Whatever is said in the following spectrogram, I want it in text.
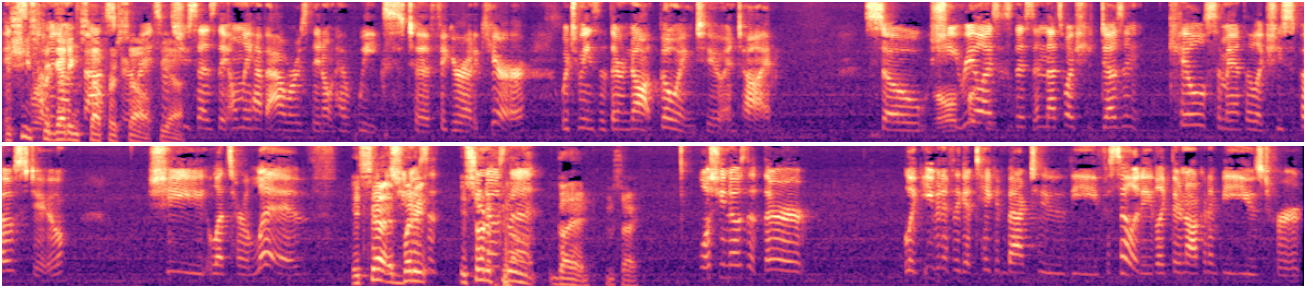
'Cause It's she's forgetting on stuff herself. Right? Since yeah. she says they only have hours, they don't have weeks to figure out a cure, which means that they're not going to in time. So she Oh, realizes this, and that's why she doesn't kill Samantha like she's supposed to. She lets her live. It's uh, but knows it that- it sort of feels. that- Go ahead. I'm sorry. Well, she knows that they're like even if they get taken back to the facility, like they're not going to be used for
